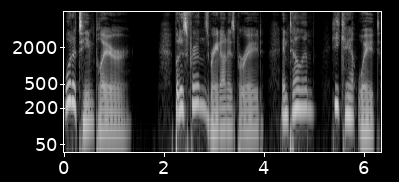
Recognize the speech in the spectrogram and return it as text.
What a team player. But his friends rain on his parade and tell him he can't wait.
